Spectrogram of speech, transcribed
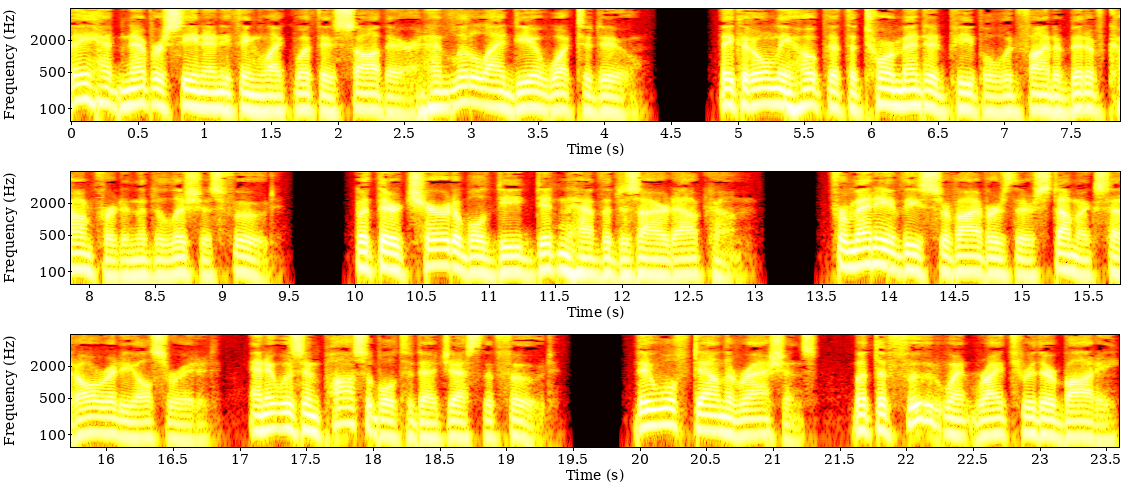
They had never seen anything like what they saw there and had little idea what to do. They could only hope that the tormented people would find a bit of comfort in the delicious food. But their charitable deed didn't have the desired outcome. For many of these survivors, their stomachs had already ulcerated, and it was impossible to digest the food. They wolfed down the rations, but the food went right through their body,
